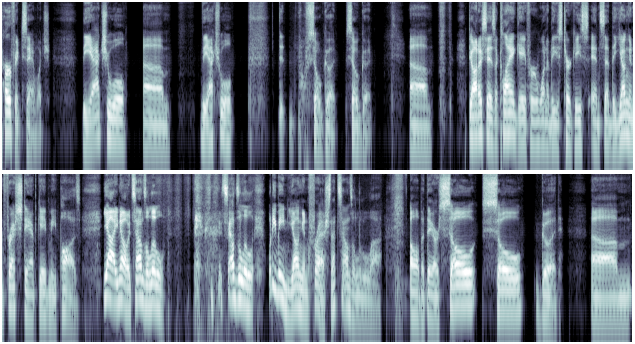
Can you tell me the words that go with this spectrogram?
Perfect sandwich. The actual um, the actual so good, so good. Um, Donna says a client gave her one of these turkeys and said the young and fresh stamp gave me pause. Yeah, I know. It sounds a little. it sounds a little. What do you mean young and fresh? That sounds a little. Uh, oh, but they are so so good. Um,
